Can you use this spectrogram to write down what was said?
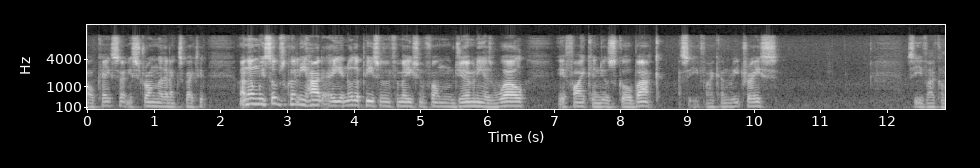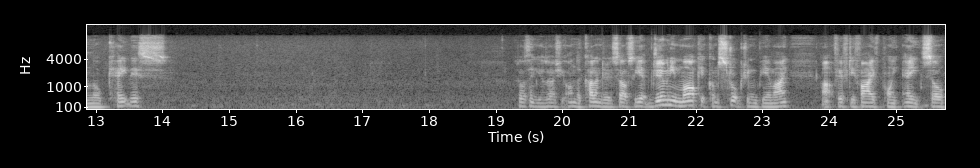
Okay, certainly stronger than expected. And then we subsequently had a another piece of information from Germany as well. If I can just go back see if I can retrace. See if I can locate this. I don't think it was actually on the calendar itself. So yep Germany Markit construction PMI at 55.8 so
